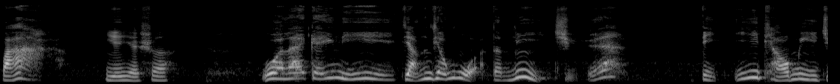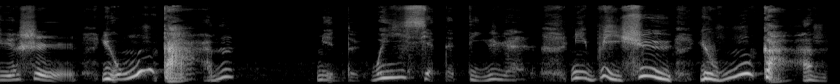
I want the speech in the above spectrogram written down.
哇，爷爷说：“我来给你讲讲我的秘诀。第一条秘诀是勇敢。面对危险的敌人，你必须勇敢。”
